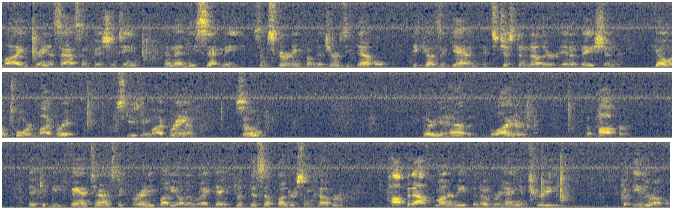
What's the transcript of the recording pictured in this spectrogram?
my Green Assassin fishing team, and then he sent me some skirting from the Jersey Devil because again, it's just another innovation going toward my brand. Excuse me, my brand. So there you have it. The glider, the popper. It could be fantastic for anybody on the right day. Flip this up under some cover, pop it out from underneath an overhanging tree. But either of them.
